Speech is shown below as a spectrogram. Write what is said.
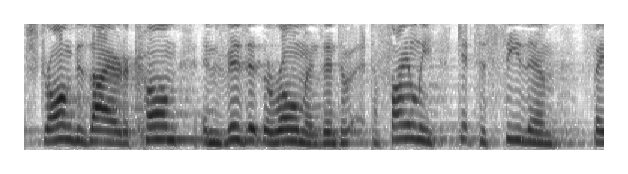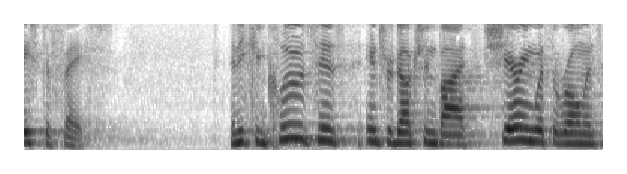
strong desire to come and visit the Romans and to, to finally get to see them face to face. And he concludes his introduction by sharing with the Romans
